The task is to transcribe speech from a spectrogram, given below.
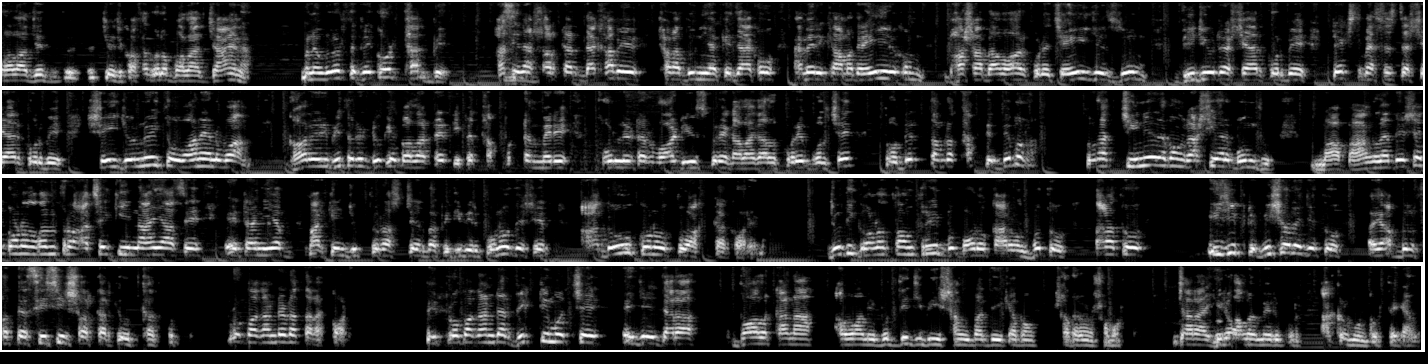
বলা যে কথাগুলো বলা যায় না মানে ওগুলোর তো রেকর্ড থাকবে। হাসিনা সরকার দেখাবে সারা দুনিয়াকে, দেখো আমেরিকা আমাদের এই রকম ভাষা ব্যবহার করেছে, এই যে জুম ভিডিওটা শেয়ার করবে টেক্সট মেসেজটা শেয়ার করবে, সেই জন্যই তো ওয়ান অ্যান্ড ওয়ান ঘরের ভিতরে ঢুকে গলাটা টিপে থাপ্পড়টা মেরে ফোর লেটার ওয়ার্ড ইউজ করে গালাগাল করে বলছে, তোদের তো আমরা থাকতে দেব না। তোরা চীনের এবং রাশিয়ার বন্ধু। মা, বাংলাদেশে গণতন্ত্র আছে কি নাই আছে, এটা নিয়ে মার্কিন যুক্তরাষ্ট্রের বা পৃথিবীর কোনো দেশের আদৌ কোনো তোয়াক্কা করে না। যদি গণতন্ত্রের ব- বড় কারণ হতো, তারা তো ইজিপ্ট, মিশরে যেত আব্দুল ফাত্তাহ সিসির সরকারকে উৎখাত করতো। প্রোপাগান্ডাটা তারা করে। এই প্রোপাগান্ডার ভিকটিম হচ্ছে এই যে যারা দল কানা আওয়ামী বুদ্ধিজীবী, সাংবাদিক এবং সাধারণ সমর্থক। যারা হিরো আলমের উপর আক্রমণ করতে গেল।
